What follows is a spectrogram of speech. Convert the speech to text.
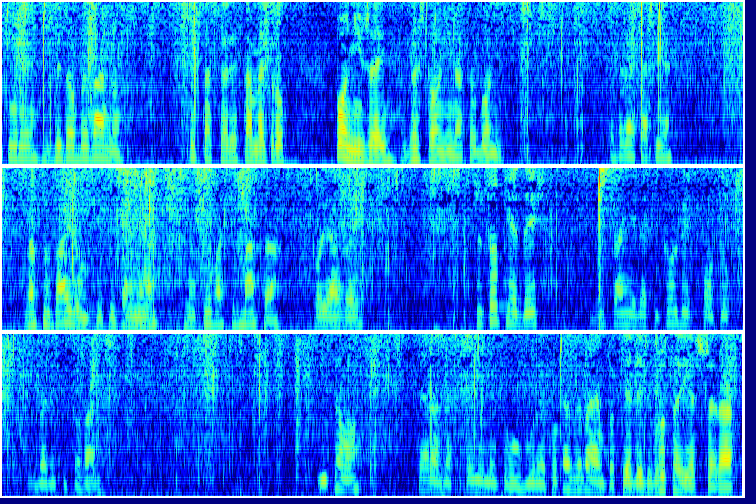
który wydobywano 300-400 metrów poniżej wysztolni na Sobonie. I teraz takie nasuwają się pytania, nasuwa się masa skojarzeń, czy to kiedyś zostanie w jakikolwiek sposób zweryfikowane. I to teraz jak stoimy tu u góry, pokazywałem to kiedyś, wrócę jeszcze raz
